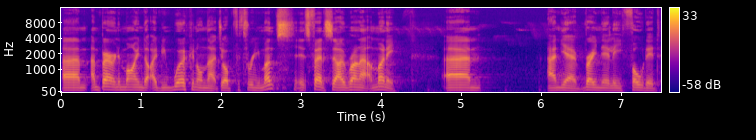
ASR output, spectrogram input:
Um, and bearing in mind that I'd been working on that job for three months, it's fair to say I ran out of money. Um, and yeah, very nearly folded,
